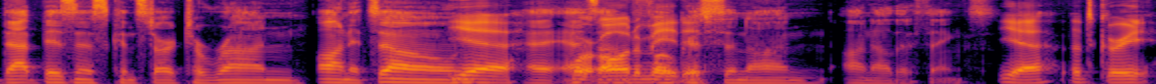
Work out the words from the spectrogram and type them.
that business can start to run on its own. Yeah, as or automated, focusing on on other things. Yeah, that's great.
